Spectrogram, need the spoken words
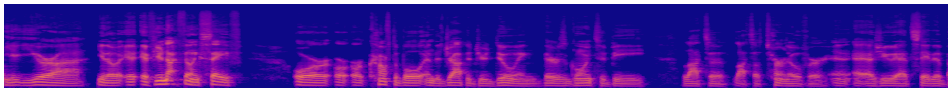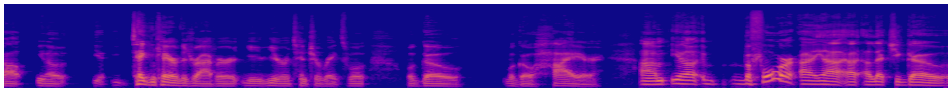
you, are uh, you know if you're not feeling safe or, or or comfortable in the job that you're doing, there's going to be lots of lots of turnover. And as you had stated about, you know, taking care of the driver, your, your retention rates will will go will go higher. Um, you know, before I, uh, I, let you go,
